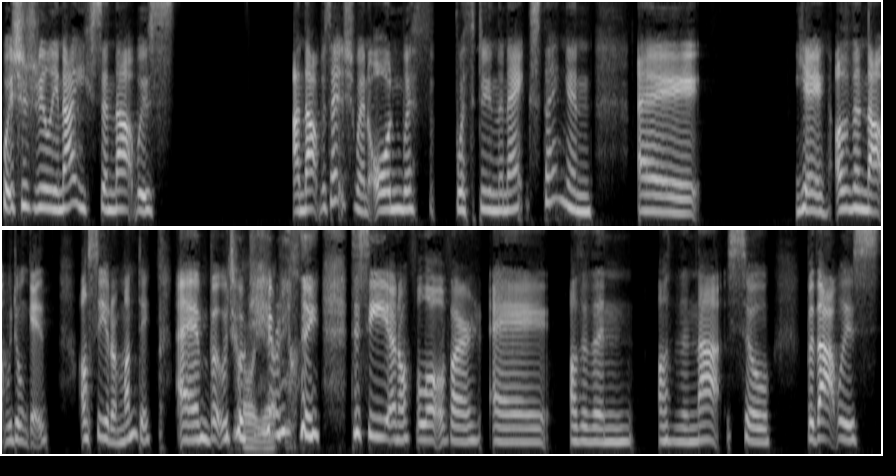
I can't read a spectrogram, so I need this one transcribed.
which was really nice. And that was, and that was it. She went on with with doing the next thing, and uh, yeah. Other than that, we don't get. I'll see her on Monday, um, but we don't oh, get yeah. really to see an awful lot of her. Uh, other than other than that, so but that was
